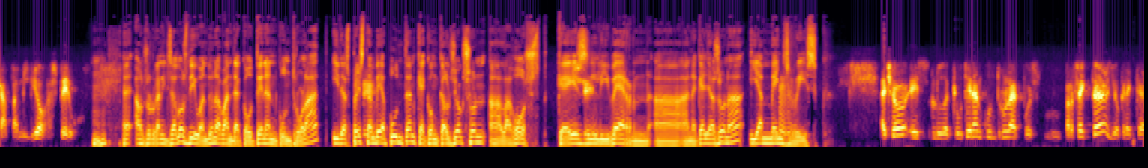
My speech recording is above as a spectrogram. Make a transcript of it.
cap a millor, espero. Uh -huh. eh, els organitzadors diuen d'una banda que ho tenen controlat i després sí. també apunten que com que els jocs són a l'agost, que és sí. l'hivern eh, en aquella zona, hi ha menys -huh. risc. Això és el que ho tenen controlat, doncs, perfecte, jo crec que...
